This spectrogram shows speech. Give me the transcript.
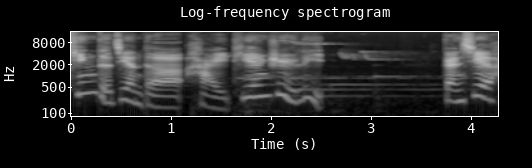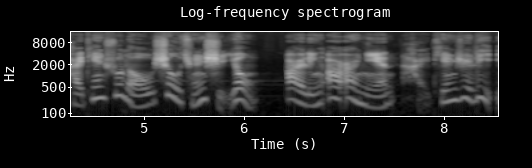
听得见的海天日历，感谢海天书楼授权使用。二零二二年海天日历。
